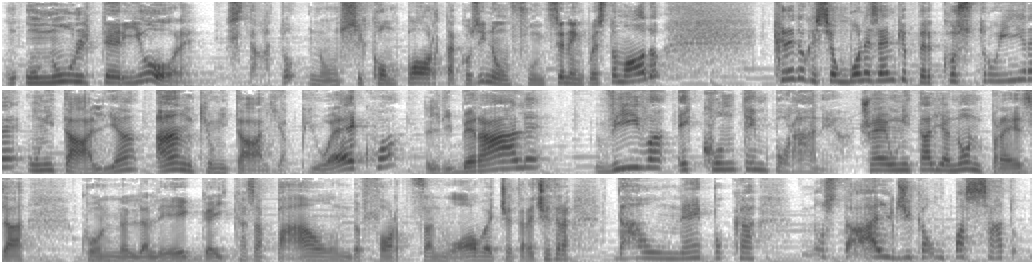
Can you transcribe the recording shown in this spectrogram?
un, un ulteriore Stato, non si comporta così, non funziona in questo modo. Credo che sia un buon esempio per costruire un'Italia, anche un'Italia più equa, liberale, viva e contemporanea, cioè un'Italia non presa con la Lega, i Casa Pound, Forza Nuova, eccetera, eccetera, da un'epoca nostalgica, un passato.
